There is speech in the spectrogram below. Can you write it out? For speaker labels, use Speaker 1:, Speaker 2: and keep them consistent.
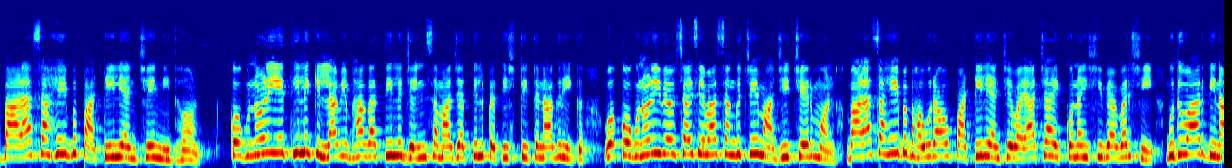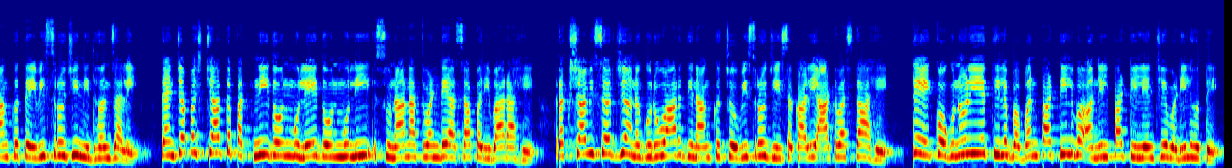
Speaker 1: बाळासाहेब पाटील यांचे निधन. कोगनोळी येथील किल्ला विभागातील जैन समाजातील प्रतिष्ठित नागरिक व कोगनोळी व्यवसाय सेवा संघचे माजी चेअरमन बाळासाहेब भाऊराव पाटील यांचे वयाच्या एकोणऐंशीव्या वर्षी बुधवार दिनांक तेवीस रोजी निधन झाले. त्यांच्या पश्चात पत्नी दोन मुले दोन मुली सुना नातवंडे असा परिवार आहे. रक्षा विसर्जन गुरुवार दिनांक चोवीस रोजी सकाळी आठ वाजता आहे. ते कोगनोळी येथील बबन पाटील व अनिल पाटील यांचे वडील होते.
